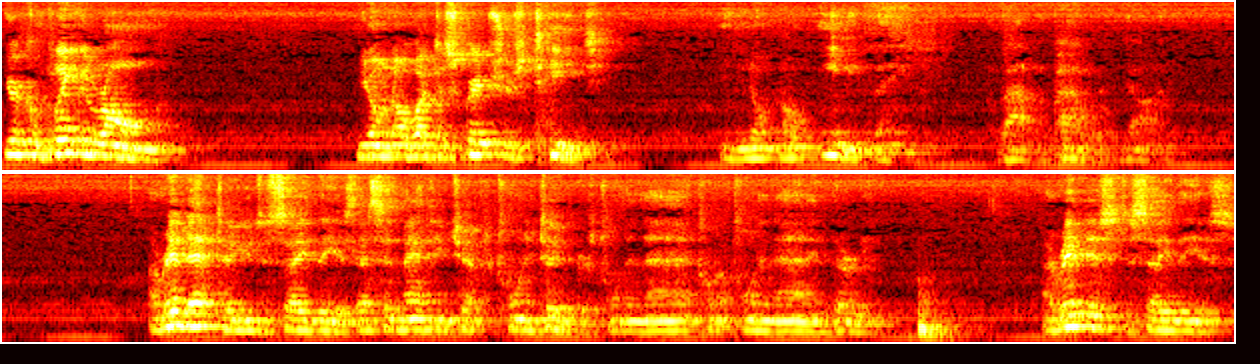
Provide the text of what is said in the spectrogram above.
You're completely wrong. You don't know what the scriptures teach. And you don't know anything about the power of God. I read that to you to say this. That's in Matthew chapter 22, verse 29, 29 and 30. I read this to say this.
